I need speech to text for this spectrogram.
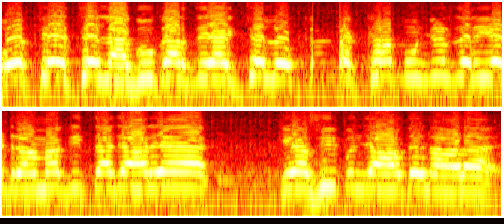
ਉੱਥੇ ਇੱਥੇ ਲਾਗੂ ਕਰਦੇ ਆ ਇੱਥੇ ਲੋਕਾਂ ਦੀਆਂ ਅੱਖਾਂ ਪੂੰਝਣ ਦੇ ਲਈ ਇਹ ਡਰਾਮਾ ਕੀਤਾ ਜਾ ਰਿਹਾ ਹੈ ਕਿ ਅਸੀਂ ਪੰਜਾਬ ਦੇ ਨਾਲ ਹੈ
